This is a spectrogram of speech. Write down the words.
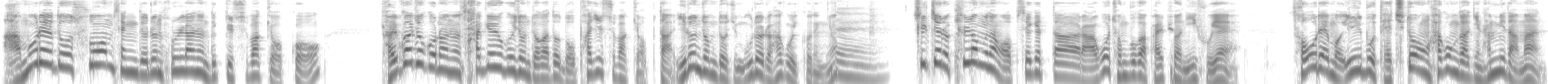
아무래도 수험생들은 혼란을 느낄 수밖에 없고 결과적으로는 사교육 의존도가 더 높아질 수밖에 없다. 이런 점도 좀 우려를 하고 있거든요. 네. 실제로 킬러 문항 없애겠다라고 정부가 발표한 이후에 서울의 뭐 일부 대치동 학원 가긴 합니다만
